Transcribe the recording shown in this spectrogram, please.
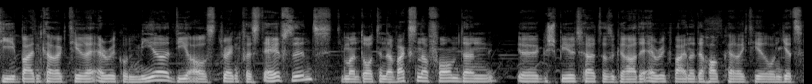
die beiden Charaktere Eric und Mia, die aus Dragon Quest 11 sind, die man dort in erwachsener Form dann äh, gespielt hat. Also gerade Eric war einer der Hauptcharaktere und jetzt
